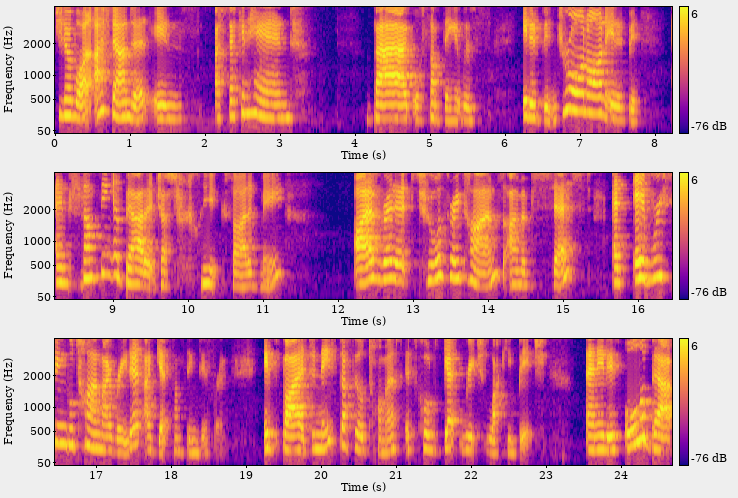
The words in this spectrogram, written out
do you know what? I found it in a secondhand bag or something. It was, it had been drawn on, it had been, and something about it just really excited me. I've read it two or three times. I'm obsessed. And every single time I read it, I get something different. It's by Denise Duffield Thomas. It's called Get Rich Lucky Bitch. And it is all about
